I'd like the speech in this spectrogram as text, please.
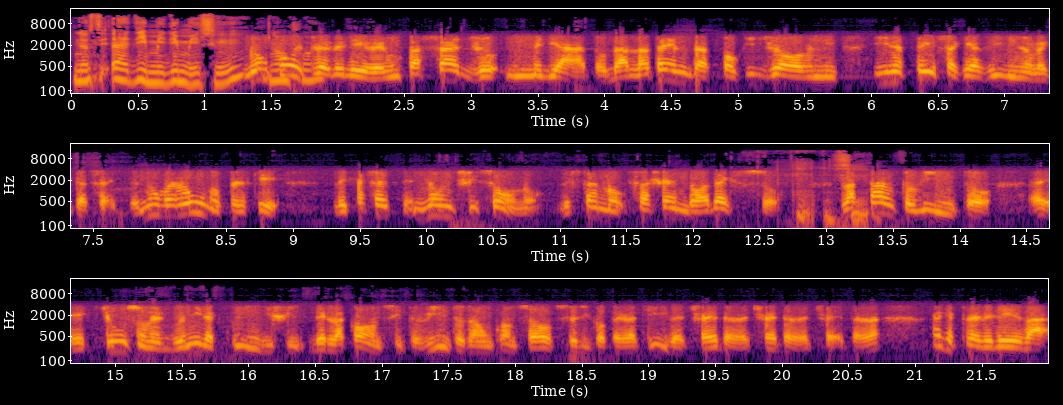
no. eh, dimmi, dimmi, sì. Non, Non puoi puoi? prevedere un passaggio immediato dalla tenda a pochi giorni in attesa che arrivino le casette. Numero uno perché le casette non ci sono, le stanno facendo adesso. Eh, sì. L'appalto vinto eh, chiuso nel 2015 della Consip, vinto da un consorzio di cooperative, eccetera, eccetera, eccetera, non è che prevedeva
